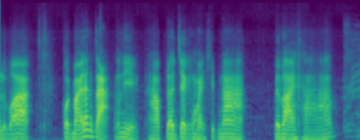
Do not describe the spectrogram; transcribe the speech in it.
หรือว่ากฎหมายต่างๆนั่นเองครับแล้วเจอกันใหม่คลิปหน้าบ๊ายบายครับ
